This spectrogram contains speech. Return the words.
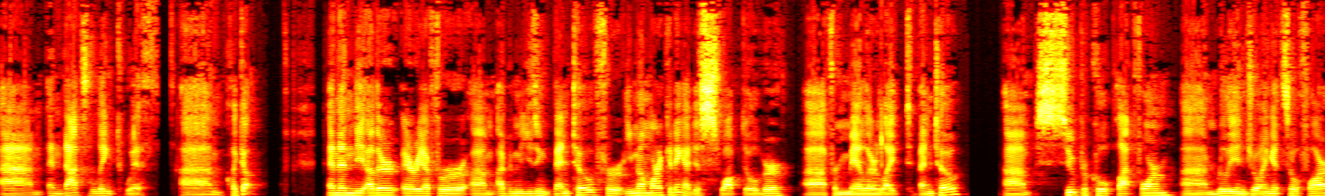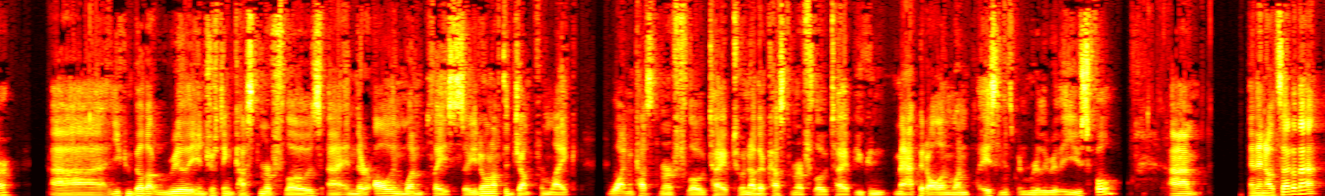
Um, and that's linked with um, ClickUp. And then the other area for um, I've been using Bento for email marketing. I just swapped over uh, from MailerLite to Bento. Um, super cool platform. I'm really enjoying it so far. Uh, you can build out really interesting customer flows, uh, and they're all in one place. So you don't have to jump from like one customer flow type to another customer flow type. You can map it all in one place, and it's been really, really useful. Um, and then outside of that,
